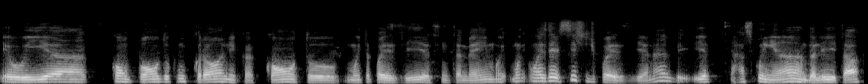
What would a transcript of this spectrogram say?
eu ia compondo com crônica, conto, muita poesia, assim, também, um exercício de poesia, né? Ia rascunhando ali e tal,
